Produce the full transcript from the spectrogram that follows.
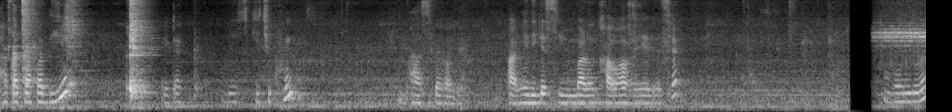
ঢাকা চাপা দিয়ে এটা বেশ কিছুক্ষণ ভাজতে হবে। আর এদিকে সিমবারও খাওয়া হয়ে গেছে। বন্ধুরা,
